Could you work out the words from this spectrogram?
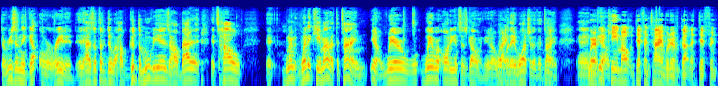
the reason they get overrated, it has nothing to do with how good the movie is or how bad it. It's how it, when when it came out at the time, you know where where were audiences going? You know what Right. were they watching at the time? Right. And where if it know, came out a different time, would have gotten a different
